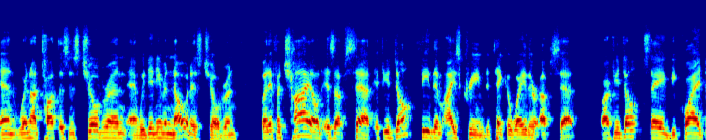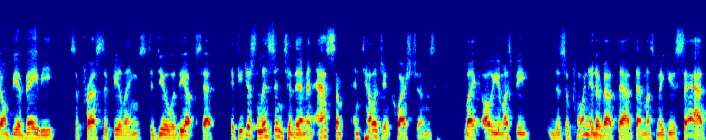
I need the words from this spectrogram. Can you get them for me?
And we're not taught this as children, and we didn't even know it as children. But if a child is upset, if you don't feed them ice cream to take away their upset, or if you don't say, be quiet, don't be a baby, suppress the feelings to deal with the upset, if you just listen to them and ask some intelligent questions, like, oh, you must be disappointed about that. That must make you sad.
